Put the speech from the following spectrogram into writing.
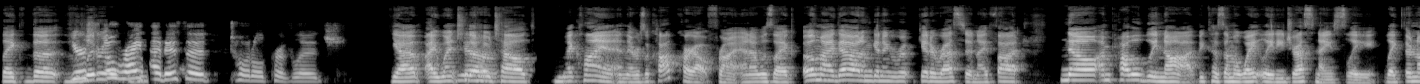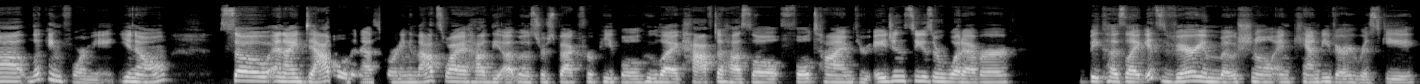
Like the You're so right. That is a total privilege. Yeah, I went to yeah. the hotel my client and there was a cop car out front and I was like, "Oh my god, I'm going to re- get arrested." And I thought, "No, I'm probably not because I'm a white lady dressed nicely. Like they're not looking for me, you know?" So, and I dabbled in escorting and that's why I have the utmost respect for people who like have to hustle full time through agencies or whatever because like it's very emotional and can be very risky,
